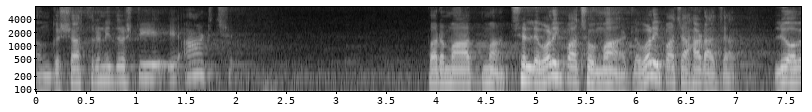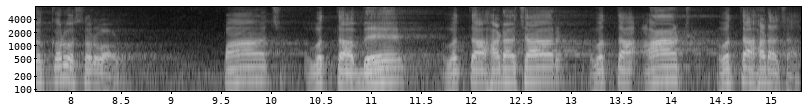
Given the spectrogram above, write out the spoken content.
અંકશાસ્ત્રની દ્રષ્ટિએ એ આઠ છે. પરમાત્મા, છેલ્લે વળી પાછો માં, એટલે વળી પાછા હાડા ચાર લ્યો હવે કરો સરવાળો. પાંચ વત્તા બે વત્તા સાડા ચાર વત્તા આઠ, વત્તા સાડા ચાર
